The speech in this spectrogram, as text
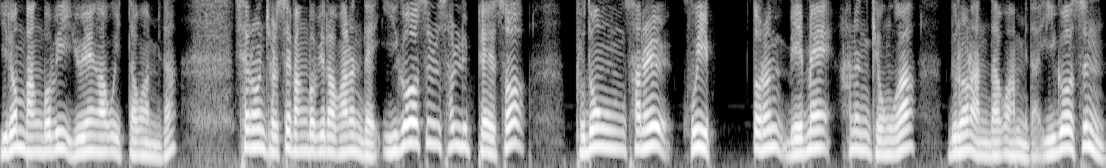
이런 방법이 유행하고 있다고 합니다. 새로운 절세 방법이라고 하는데 이것을 설립해서 부동산을 구입 또는 매매하는 경우가 늘어난다고 합니다. 이것은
